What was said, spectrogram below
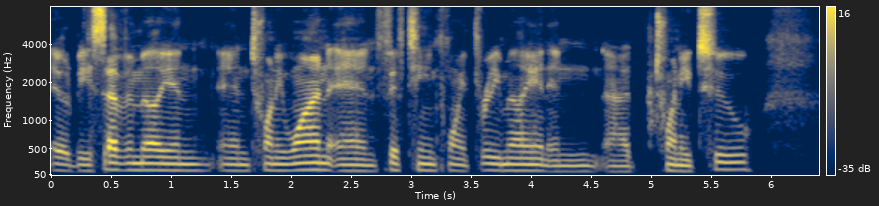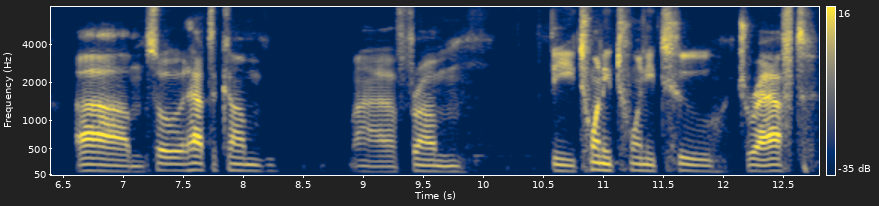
It would be 7 million in 21 and 15.3 million in uh, 22. Um, so it would have to come uh, from the 2022 draft.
